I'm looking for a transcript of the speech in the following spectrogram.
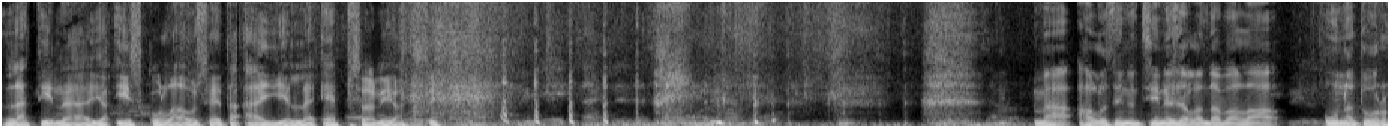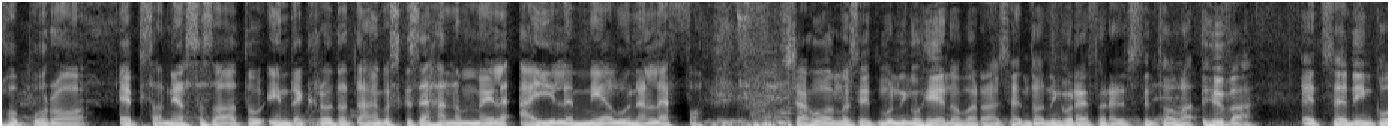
lätinää ja iskulauseita äijille Epsoniaksi. Mä halusin nyt siinä jollain tavalla Una Turhopuro Epsaniassa saatu integroita tähän, koska sehän on meille äijille mieluinen leffa. Sä huomasit mun niinku hienovaraisen ton niinku referenssin tuolla hyvä, että se niinku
